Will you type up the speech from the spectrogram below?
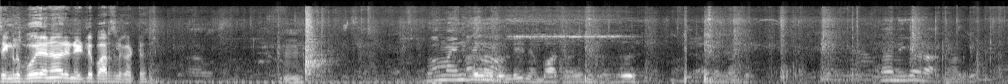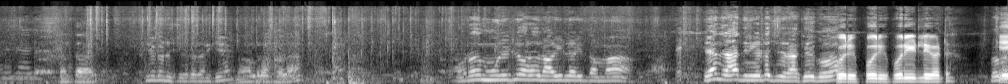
సింగిల్ పూరేనా రెండు ఇడ్లీ పార్సల్ కట్టు. మూడు ఇడ్లు నాలుగు ఇడ్లు అడిగిద్దమ్మా. దీనికి కేకు? పూరి పూరి పూరి ఇడ్లీ కట్టు. ఏ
